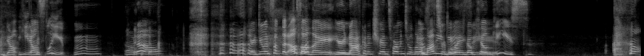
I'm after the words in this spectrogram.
He don't he don't sleep. Mm. Oh no. You're doing something else all night. You're not gonna transform into a little Oopsie monster boy and go kill geese. How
